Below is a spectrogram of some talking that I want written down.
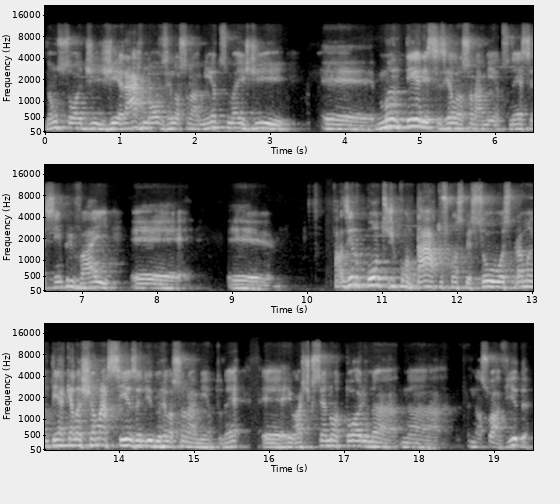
não só de gerar novos relacionamentos, mas de é, manter esses relacionamentos, né? Você sempre vai é, é, fazendo pontos de contatos com as pessoas para manter aquela chama acesa ali do relacionamento, né? É, eu acho que isso é notório na, na, na sua vida.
